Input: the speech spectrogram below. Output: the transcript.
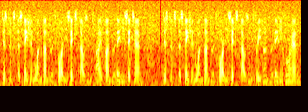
Distance to station 146,586 m. Distance to station 146,384 m.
